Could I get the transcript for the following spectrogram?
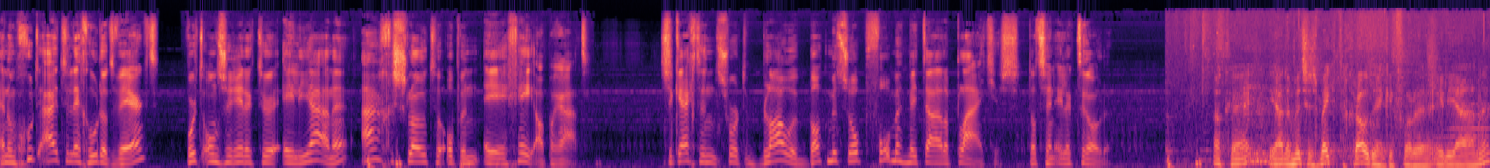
En om goed uit te leggen hoe dat werkt, wordt onze redacteur Eliane aangesloten op een EEG-apparaat. Ze krijgt een soort blauwe badmuts op vol met metalen plaatjes. Dat zijn elektroden. Oké, ja, de muts is een beetje te groot denk ik voor uh, Eliane.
